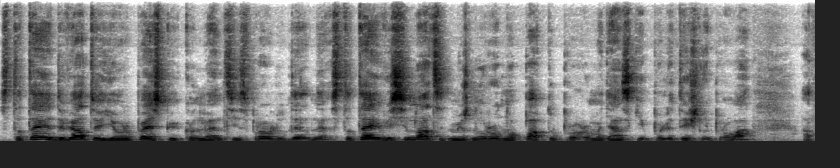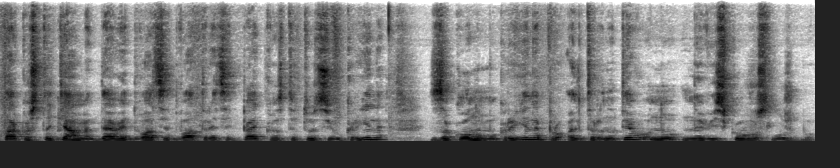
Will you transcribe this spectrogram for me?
статтею 9 Європейської конвенції з прав людини, статтею 18 Міжнародного пакту про громадянські і політичні права, а також статтями 9, 22, 35 Конституції України, законом України про альтернативну невійськову службу.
